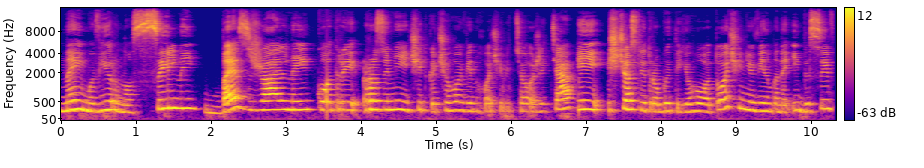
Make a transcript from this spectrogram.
неймовірно сильний, безжальний, котрий розуміє чітко, чого він хоче від цього життя, і що слід робити його оточенню. Він мене і бесив,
